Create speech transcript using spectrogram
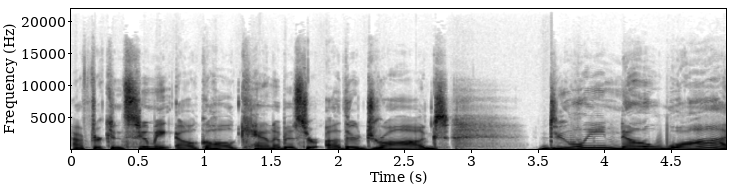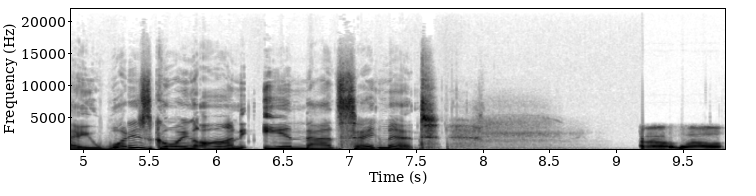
after consuming alcohol, cannabis, or other drugs. Do we know why? What is going on in that segment? Uh, well,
